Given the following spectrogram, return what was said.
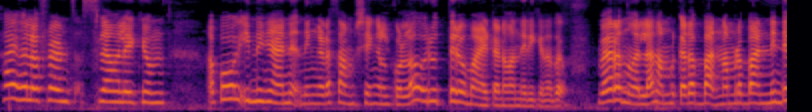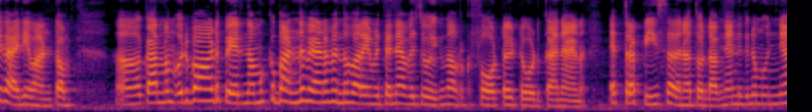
ഹായ് ഹലോ ഫ്രണ്ട്സ് അസ്സാം വലൈക്കും അപ്പോൾ ഇന്ന് ഞാൻ നിങ്ങളുടെ സംശയങ്ങൾക്കുള്ള ഒരു ഉത്തരവുമായിട്ടാണ് വന്നിരിക്കുന്നത്. വേറെ ഒന്നുമല്ല നമുക്കത് നമ്മുടെ ബണ്ണിന്റെ കാര്യമാണ് കേട്ടോ കാരണം ഒരുപാട് പേര് നമുക്ക് ബണ്ണ് വേണമെന്ന് പറയുമ്പോൾ തന്നെ അവർ ചോദിക്കുന്നത് അവർക്ക് ഫോട്ടോ ഇട്ട് കൊടുക്കാനാണ്. എത്ര പീസ് അതിനകത്തുണ്ടാവും? ഞാൻ ഇതിന് മുന്നേ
